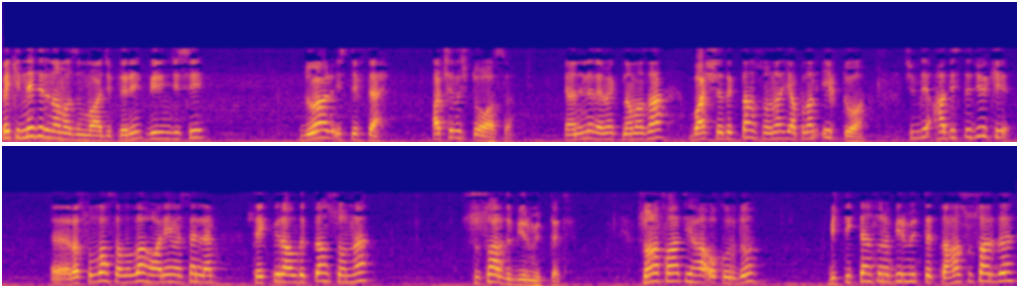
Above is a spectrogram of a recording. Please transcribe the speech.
Peki nedir namazın vacipleri? Birincisi dual istiftah. Açılış duası. Yani ne demek? Namaza başladıktan sonra yapılan ilk dua. Şimdi hadiste diyor ki e, Resulullah sallallahu aleyhi ve sellem tekbir aldıktan sonra susardı bir müddet. Sonra Fatiha okurdu. Bittikten sonra bir müddet daha susardı.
